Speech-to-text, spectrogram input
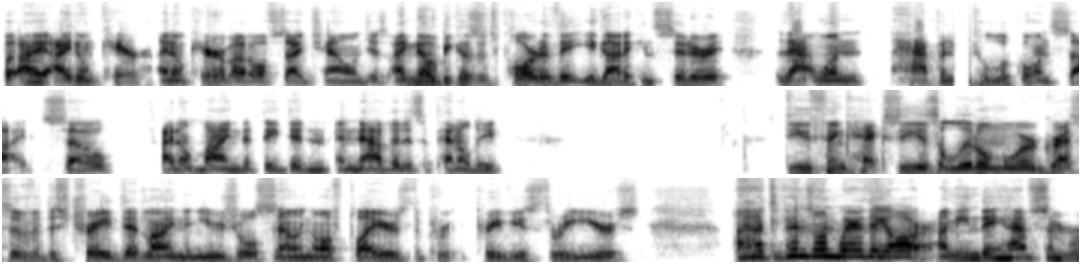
But I I don't care. I don't care about offside challenges. I know because it's part of it, you got to consider it. That one happened to look onside, so I don't mind that they didn't. And now that it's a penalty, do you think Hexy is a little more aggressive at this trade deadline than usual, selling off players the pre- previous three years? Uh, it depends on where they are. I mean, they have some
